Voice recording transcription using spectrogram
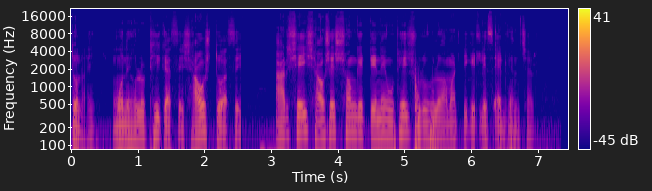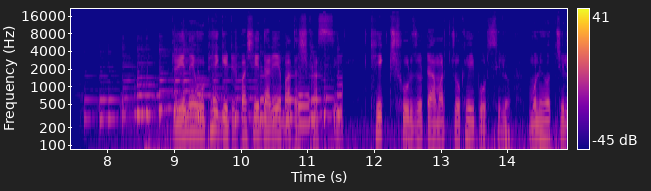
তো নাই। মনে হলো, ঠিক আছে, সাহস তো আছে। আর সেই সাহসের সঙ্গে ট্রেনে উঠেই শুরু হলো আমার টিকিটলেস অ্যাডভেঞ্চার। ট্রেনে উঠে গেটের পাশে দাঁড়িয়ে বাতাস খাচ্ছি। ঠিক সূর্যটা আমার চোখেই পড়ছিল। মনে হচ্ছিল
